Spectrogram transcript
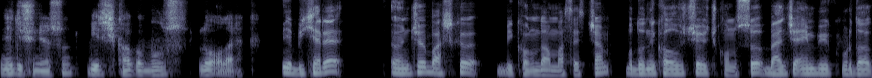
Ne düşünüyorsun bir Chicago Bulls'lu olarak? Ya bir kere önce başka bir konudan bahsedeceğim. Bu da Nikola Vucevic konusu. Bence en büyük burada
